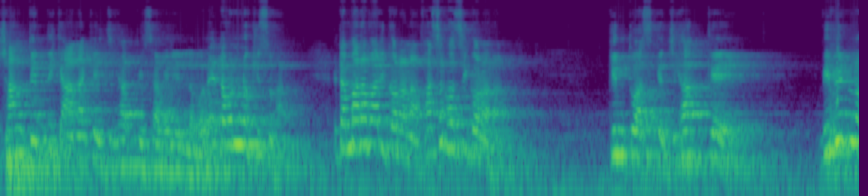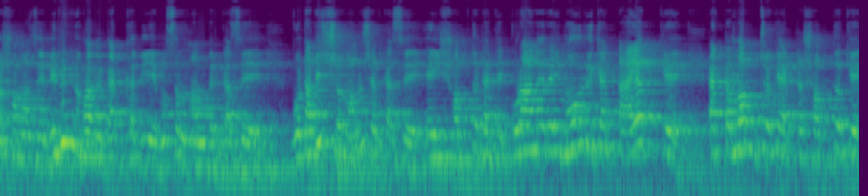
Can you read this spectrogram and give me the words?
শান্তির দিকে আনাকে জিহাদ পিসাবিল্লাহ বলে। এটা অন্য কিছু না। এটা মারামারি করা না, ফাঁসাফাঁসি করা না। কিন্তু আজকে জিহাদকে বিভিন্ন সমাজে বিভিন্নভাবে ব্যাখ্যা দিয়ে মুসলমানদের কাছে, গোটা বিশ্ব মানুষের কাছে এই শব্দটাকে, কোরআনের এই মৌলিক একটা আয়াতকে, একটা লব্জকে একটা শব্দকে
